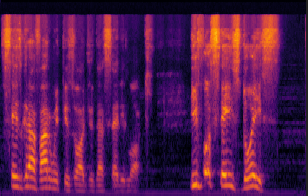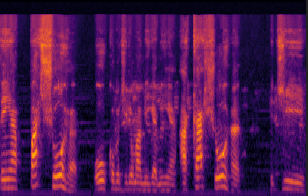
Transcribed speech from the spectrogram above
vocês gravaram um episódio da série Loki. E vocês dois têm a pachorra, ou como diria uma amiga minha, a cachorra de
